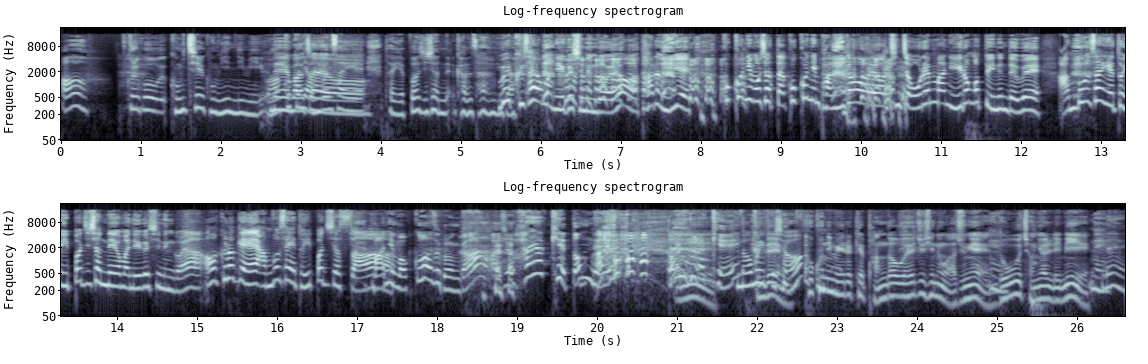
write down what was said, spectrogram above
아. 그리고 0702님이 와 네, 코코님 안본 사이에 더 예뻐지셨네. 감사합니다. 왜 그 사연만 읽으시는 거예요? 다른 위에 코코님 오셨다. 코코님 반가워요. 진짜 오랜만이 이런 것도 있는데 왜 안 본 사이에 더 이뻐지셨네요만 읽으시는 거야? 어 그러게 안 본 사이에 더 이뻐지셨어. 많이 먹고 와서 그런가? 아주 하얗게 떴네. 동그랗게. 너무 이쁘셔. 코코님이 이렇게 반가워해 주시는 와중에 네. 노정열님이 네. 네.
